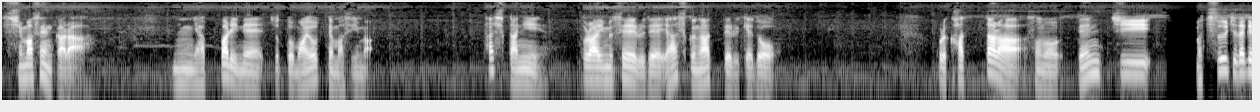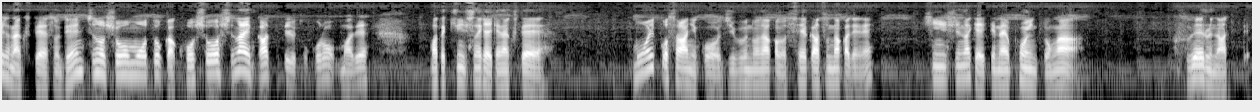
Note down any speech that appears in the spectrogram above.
しませんから、うん、やっぱりね、ちょっと迷ってます、今。確かに、プライムセールで安くなってるけど、これ買ったら、その電池、まあ、通知だけじゃなくて、その電池の消耗とか故障しないかっていうところまで、また気にしなきゃいけなくて、もう一個さらにこう自分の中の生活の中でね、気にしなきゃいけないポイントが増えるなって。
